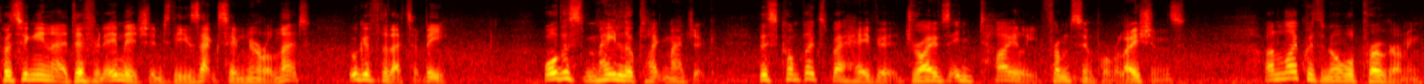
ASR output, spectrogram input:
Putting in a different image into the exact same neural net will give the letter B. While this may look like magic, this complex behavior drives entirely from simple relations. Unlike with normal programming,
